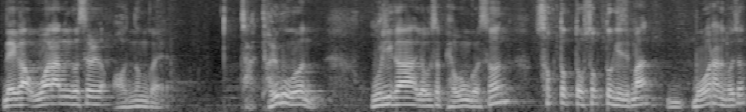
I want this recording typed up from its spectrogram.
내가 원하는 것을 얻는 거예요. 자, 결국은 우리가 여기서 배운 것은 속독도 속독이지만 뭘 하는 거죠?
